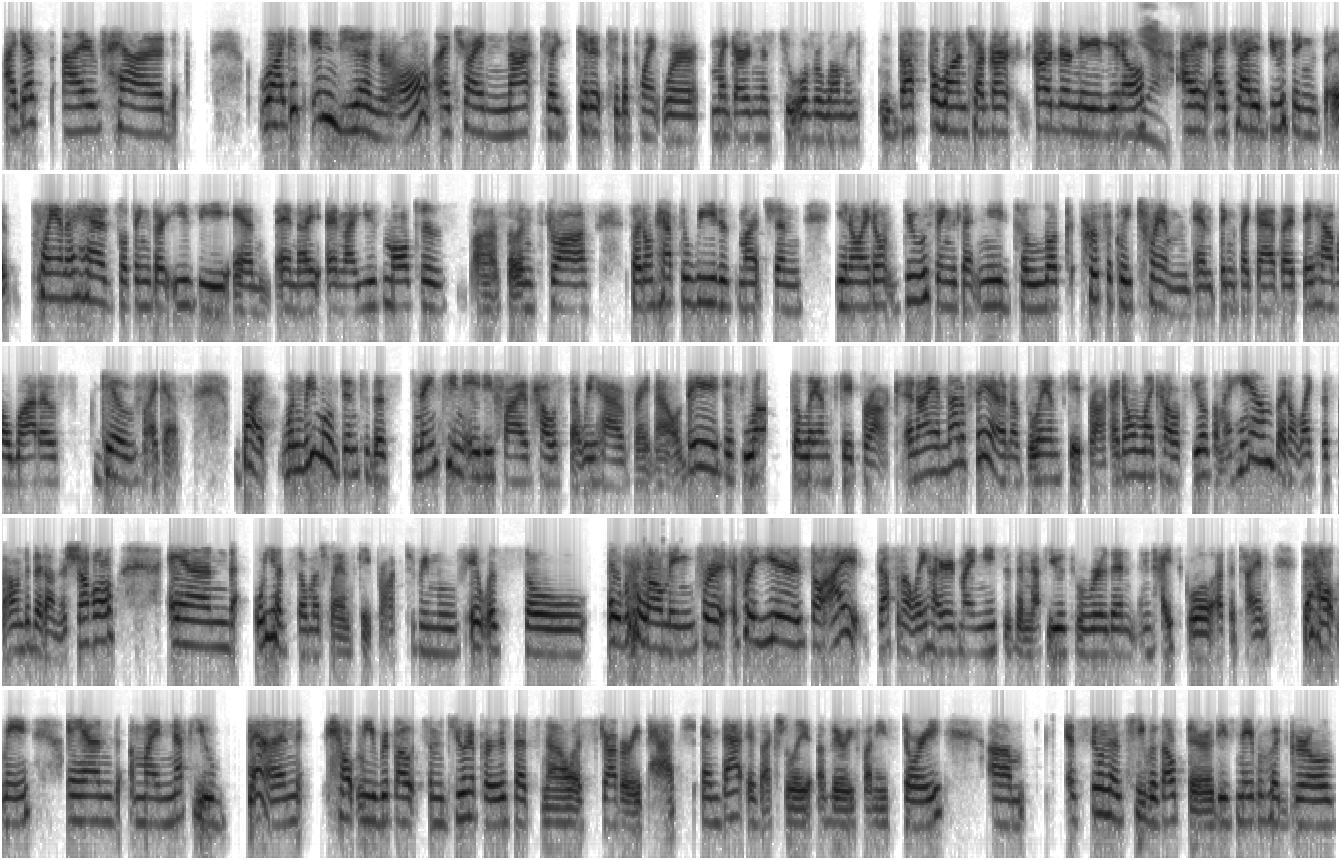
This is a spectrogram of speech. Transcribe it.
I guess I've had, well, I guess in general, I try not to get it to the point where my garden is too overwhelming. Thus the Lawn Chair gar- gardener name, you know. Yes. I I try to do things uh, plan ahead so things are easy and and I and I use mulches uh, so in straws so I don't have to weed as much. And you know I don't do things that need to look perfectly trimmed and things like that that they have a lot of give I guess. But when we moved into this 1985 house that we have right now they just love the landscape rock. And I am not a fan of the landscape rock. I don't like how it feels on my hands. I don't like the sound of it on the shovel. And we had so much landscape rock to remove. It was so overwhelming for for years. So I definitely hired my nieces and nephews who were then in high school at the time to help me. And my nephew Ben helped me rip out some junipers that's now a strawberry patch. And that is actually a very funny story. Um, as soon as he was out there, these neighborhood girls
